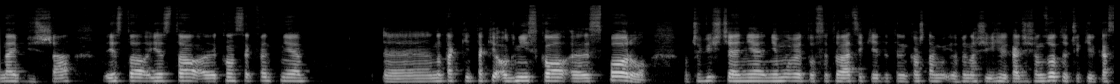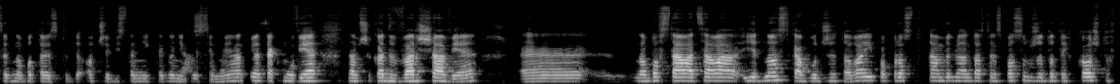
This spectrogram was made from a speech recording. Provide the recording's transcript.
najbliższa. Jest to, jest to konsekwentnie no taki, takie ognisko sporu. Oczywiście nie, nie mówię tu w sytuacji, kiedy ten koszt tam wynosi kilkadziesiąt złotych czy kilkaset, no bo to jest wtedy oczywiste, nikt tego nie kwestionuje. Natomiast jak mówię, na przykład w Warszawie no powstała cała jednostka budżetowa i po prostu tam wygląda w ten sposób, że do tych kosztów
